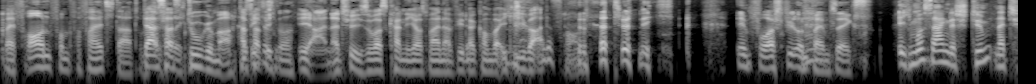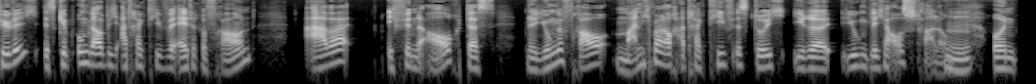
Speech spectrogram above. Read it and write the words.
bei Frauen vom Verfallsdatum Das hast du gemacht. Hab ich hab das gemacht? Ja, natürlich. Sowas kann nicht aus meiner Feder kommen, weil ich liebe alle Frauen. Natürlich. Im Vorspiel und beim Sex. Ich muss sagen, das stimmt natürlich. Es gibt unglaublich attraktive ältere Frauen, aber ich finde auch, dass eine junge Frau manchmal auch attraktiv ist durch ihre jugendliche Ausstrahlung. Mhm. Und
